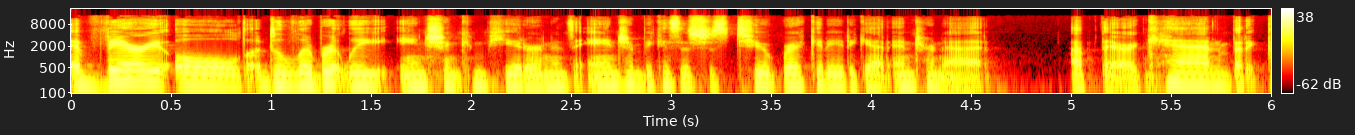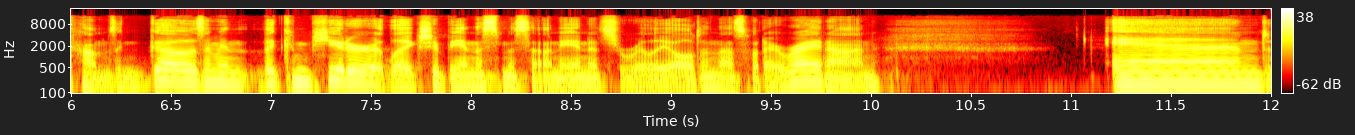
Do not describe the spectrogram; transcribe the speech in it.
a very old, deliberately ancient computer, and it's ancient because it's just too rickety to get internet up there. It can, but it comes and goes. I mean, the computer like should be in the Smithsonian. It's really old, and that's what I write on. And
